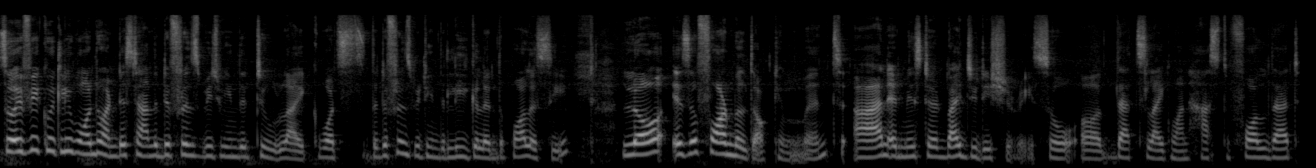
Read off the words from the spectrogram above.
So, if we quickly want to understand the difference between the two like what is the difference between the legal and the policy, law is a formal document and administered by judiciary. So, uh, that is like one has to follow that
